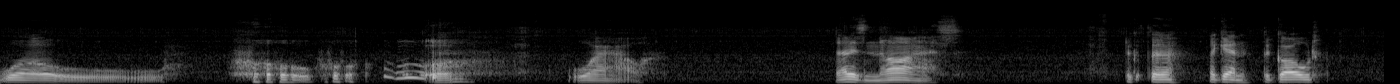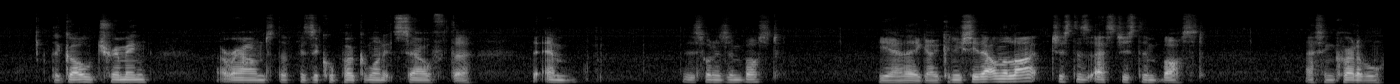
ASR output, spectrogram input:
Whoa. wow. That is nice. Look at the, again, the gold, the gold trimming around the physical Pokemon itself, the, the em this one is embossed yeah, there you go. Can you see that on the light? Just as that's just embossed. That's incredible.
